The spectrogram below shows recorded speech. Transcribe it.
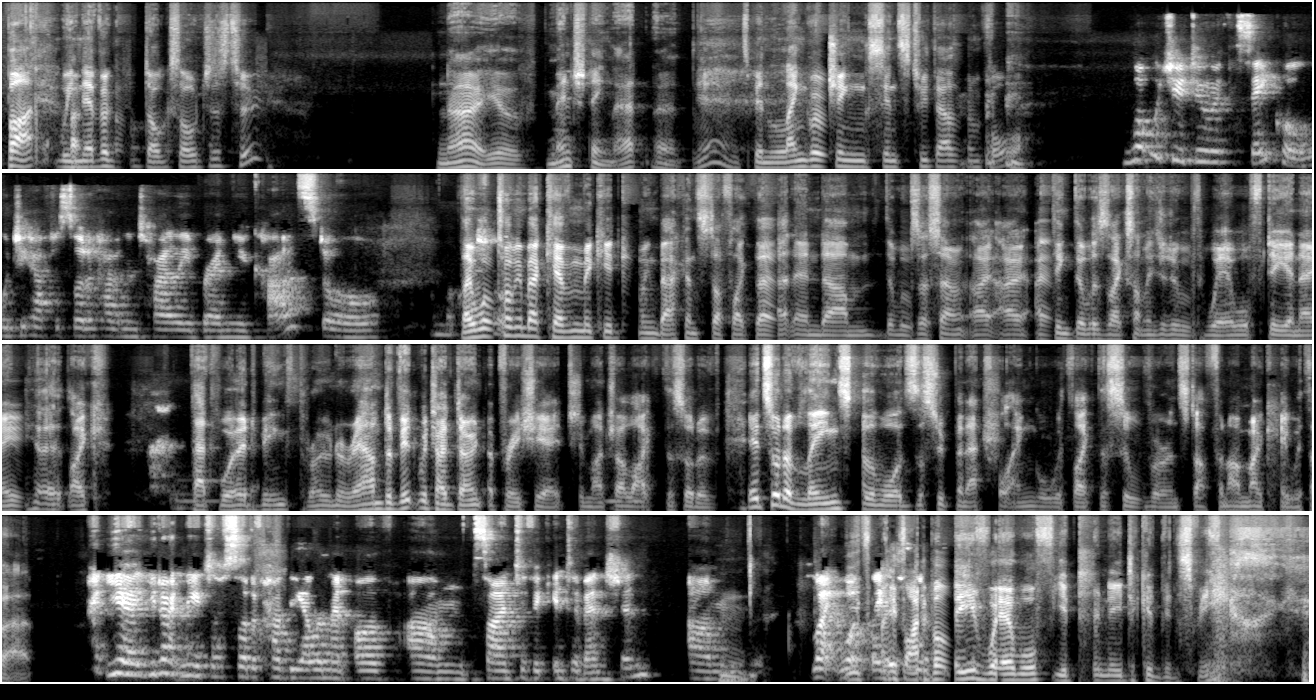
But we Uh, never got Dog Soldiers too. No, you're mentioning that. Uh, Yeah, it's been languishing since 2004. What would you do with the sequel? Would you have to sort of have an entirely brand new cast, or They were sure. talking about Kevin McKidd coming back and stuff like that, and um, there was a some. I, I I think there was like something to do with werewolf DNA, uh, like that word being thrown around a bit, which I don't appreciate too much. I like the sort of it sort of leans towards the supernatural angle with like the silver and stuff, and I'm okay with that. Yeah, you don't need to sort of have the element of um, scientific intervention. Um, Like what If, they if I believe werewolf, you don't need to convince me.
